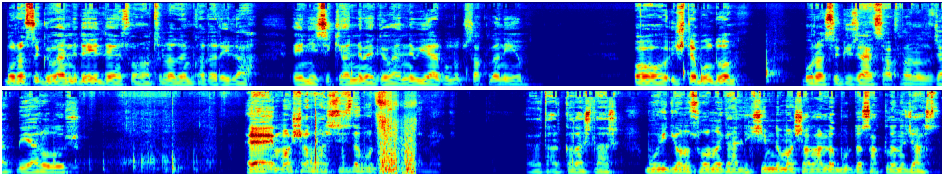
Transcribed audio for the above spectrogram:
burası güvenli değildi en son hatırladığım kadarıyla. En iyisi kendime güvenli bir yer bulup saklanayım. Oo, işte buldum. Burası güzel saklanılacak bir yer olur. Hey maşallah siz de burada demek. Evet arkadaşlar bu videonun sonuna geldik. Şimdi maşalarla burada saklanacağız.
